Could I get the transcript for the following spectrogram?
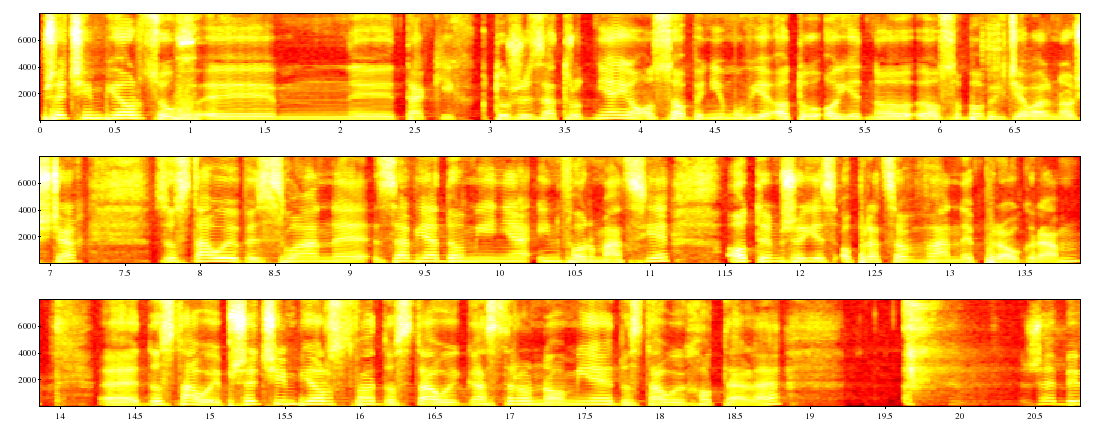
przedsiębiorców em, y, takich, którzy zatrudniają osoby, nie mówię o tu o jednoosobowych działalnościach, zostały wysłane zawiadomienia, informacje o tym, że jest opracowywany program. E, Dostały przedsiębiorstwa, dostały gastronomię, dostały hotele żeby y,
